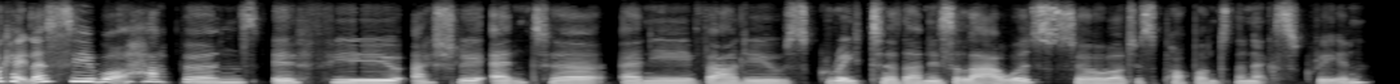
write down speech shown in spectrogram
Okay, let's see what happens if you actually enter any values greater than is allowed. So I'll just pop onto the next screen.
